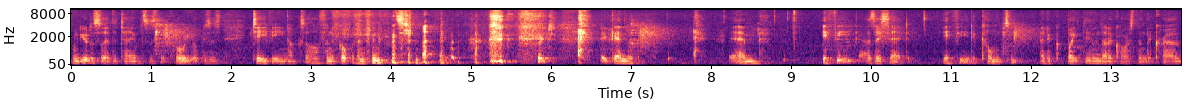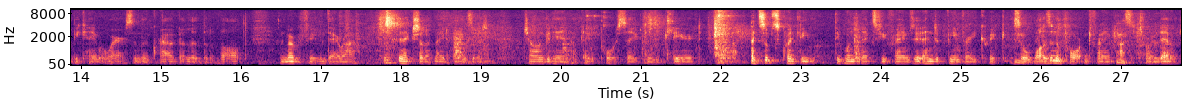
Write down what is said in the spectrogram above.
from the other side of the table, says, like, hurry up. He says, TV knocks off in a couple of minutes. Which, again, look, um, if he, as I said, if he'd have come to, and by doing that, of course, then the crowd became aware, so the crowd got a little bit involved. I remember feeling there, ah, the next shot I made a bags of it. John got in, I played a poor safety, and cleared. And subsequently, they won the next few frames. It ended up being very quick, so it was an important frame, as it turned out.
